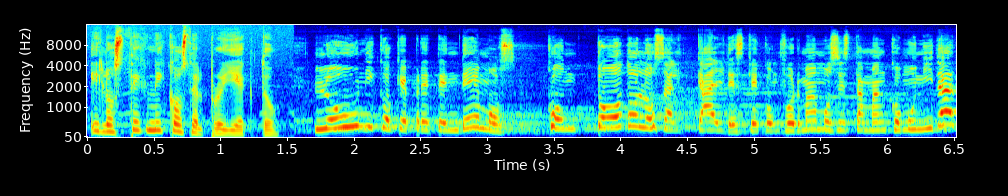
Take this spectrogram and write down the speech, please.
y los técnicos del proyecto. Lo único que pretendemos con todos los alcaldes que conformamos esta mancomunidad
